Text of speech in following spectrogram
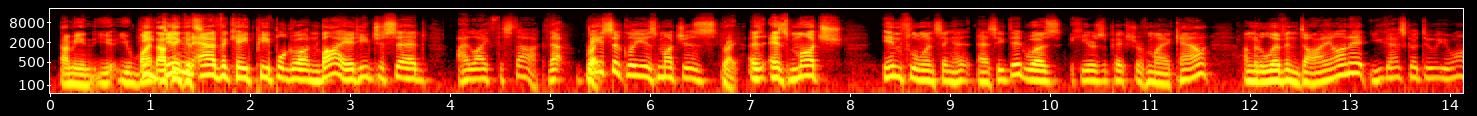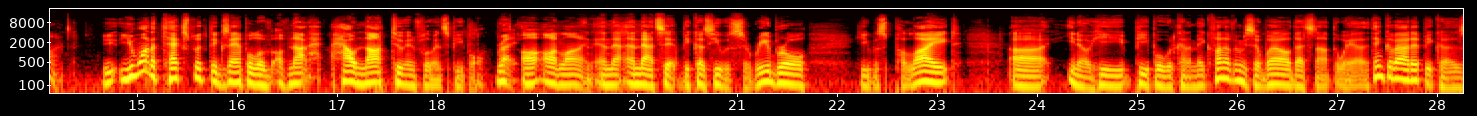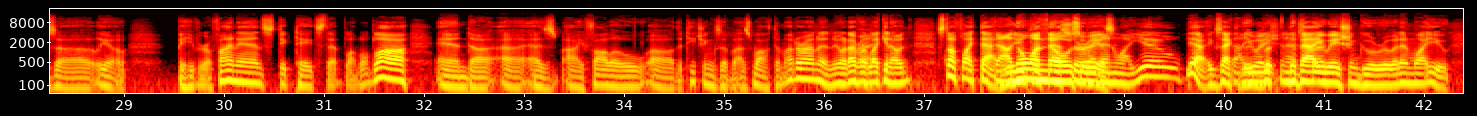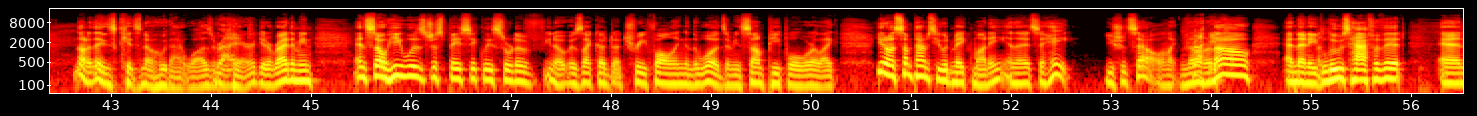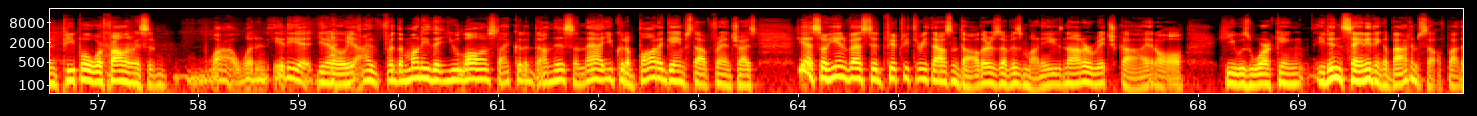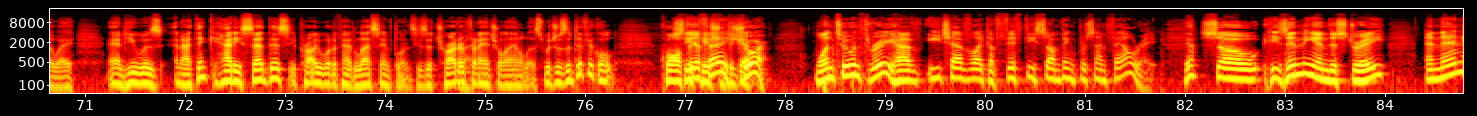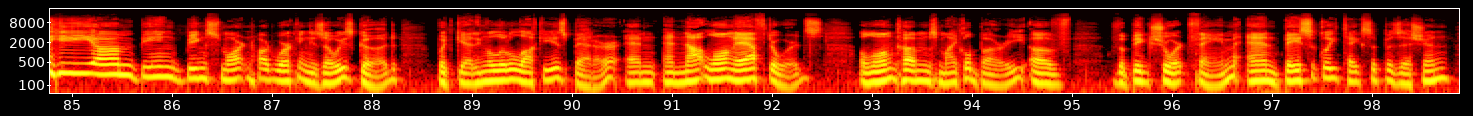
i mean you, you might he not didn't think it's advocate people go out and buy it. He just said, "I like the stock." That Right. basically as much as Right. as, as much influencing as he did was, "Here's a picture of my account. I'm going to live and die on it. You guys go do what you want." You, you want a textbook example of, of not how not to influence people Right. o- online, and that, and that's it because he was cerebral, he was polite. Uh, you know, he people would kind of make fun of him. He said, "Well, that's not the way I think about it because uh, you know." Behavioral finance dictates that blah blah blah, and uh, uh, as I follow uh, the teachings of Aswath Damodaran and whatever, Right. like you know, stuff like that. Value no one knows who he is. NYU. Yeah, exactly. The- Valuation the valuation guru at NYU. None of these kids know who that was or Right. cared, you know, right? I mean, and so he was just basically sort of, you know, it was like a, a tree falling in the woods. I mean, some people were like, you know, sometimes he would make money and then they'd say, hey, you should sell. I'm like, no, no, Right. no. And then he'd lose half of it. And people were following and said, wow, what an idiot. You know, I, for the money that you lost, I could have done this and that. You could have bought a GameStop franchise. Yeah, so he invested $53,000 of his money. He's not a rich guy at all. He was working, he didn't say anything about himself, by the way. And he was, and I think had he said this, he probably would have had less influence. He's a chartered financial analyst, which was a difficult qualification CFA, to get. sure. One, two, and three have each have like a fifty something percent fail rate. Yeah. So he's in the industry, and then he, um, being being smart and hardworking is always good, but getting a little lucky is better. And and not long afterwards, along comes Michael Burry of the Big Short fame, and basically takes a position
